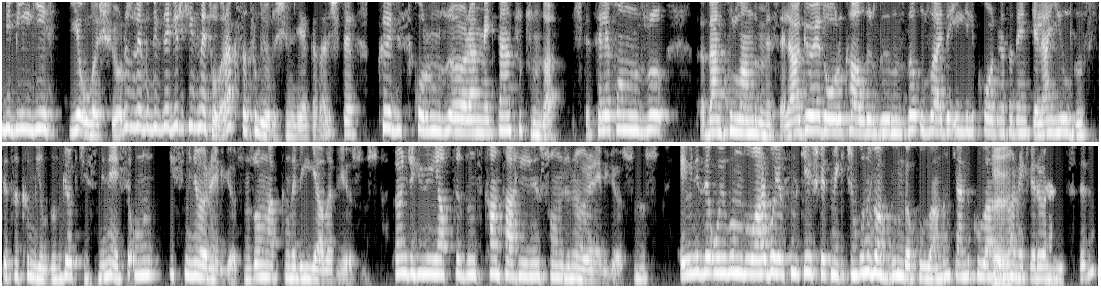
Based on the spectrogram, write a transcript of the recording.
bir bilgiye ulaşıyoruz ve bu bize bir hizmet olarak satılıyordu şimdiye kadar. İşte kredi skorunuzu öğrenmekten tutun da işte telefonunuzu e, ben kullandım mesela. Göğe doğru kaldırdığınızda uzayda ilgili koordinata denk gelen yıldız, işte takım yıldız, gök cismi neyse onun ismini öğrenebiliyorsunuz. Onun hakkında bilgi alabiliyorsunuz. Önceki gün yaptırdığınız kan tahlilinin sonucunu öğrenebiliyorsunuz. Evinize uygun duvar boyasını keşfetmek için bunu ben bunu da kullandım. Kendi kullandığım evet. örnekleri vermek istedim.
